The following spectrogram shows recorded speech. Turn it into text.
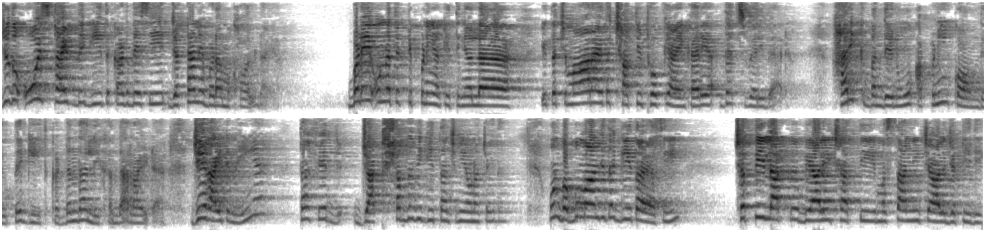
ਜਦੋਂ ਉਹ ਇਸ ਟਾਈਪ ਦੇ ਗੀਤ ਕੱਢਦੇ ਸੀ ਜੱਟਾਂ ਨੇ ਬੜਾ ਮਖੌਲ ਉਡਾਇਆ। ਬੜੇ ਉਹਨਾਂ ਤੇ ਟਿੱਪਣੀਆਂ ਕੀਤੀਆਂ ਲੈ ਇਹ ਤਾਂ ਚਮਾਰ ਹੈ ਤਾਂ ਛਾਤੀ ਠੋਕ ਕੇ ਐਂ ਕਹਿ ਰਿਹਾ। ਦੈਟਸ ਵੈਰੀ ਬੈਡ ਹਰ ਇੱਕ ਬੰਦੇ ਨੂੰ ਆਪਣੀ ਕੌਮ ਦੇ ਉੱਤੇ ਗੀਤ ਕੱਢਣ ਦਾ ਲਿਖਣ ਦਾ ਰਾਈਟ ਹੈ। ਜੇ ਰਾਈਟ ਨਹੀਂ ਹੈ ਤਾਂ ਫਿਰ ਜੱਟ ਸ਼ਬਦ ਵੀ ਗੀਤਾਂ 'ਚ ਨਹੀਂ ਆਉਣਾ ਚਾਹੀਦਾ। ਹੁਣ ਬੱਬੂ ਮਾਨ ਜੀ ਦਾ ਗੀਤ ਆਇਆ ਸੀ 36 ਲੱਖ 42 ਛਾਤੀ ਮਸਤਾਨੀ ਚਾਲ ਜੱਟੀ ਦੀ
